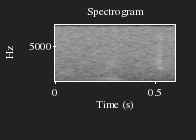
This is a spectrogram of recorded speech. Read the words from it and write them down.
Great joy.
